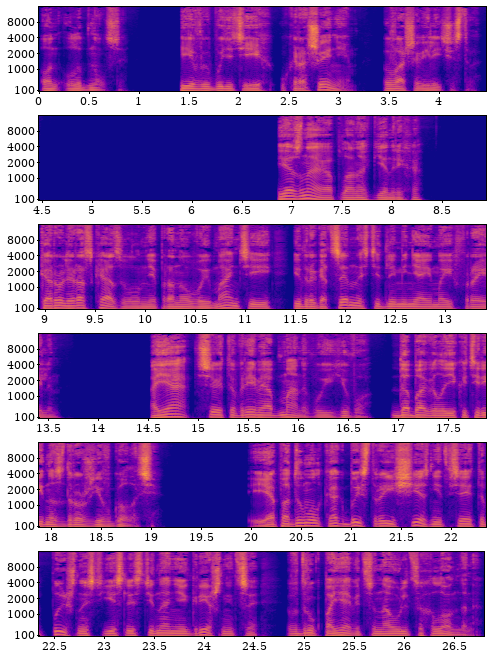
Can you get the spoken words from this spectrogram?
Он улыбнулся. И вы будете их украшением, ваше величество. Я знаю о планах Генриха. Король рассказывал мне про новые мантии и драгоценности для меня и моих фрейлин. А я все это время обманываю его, добавила Екатерина с дрожью в голосе. Я подумал, как быстро исчезнет вся эта пышность, если стенание грешницы вдруг появится на улицах Лондона.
